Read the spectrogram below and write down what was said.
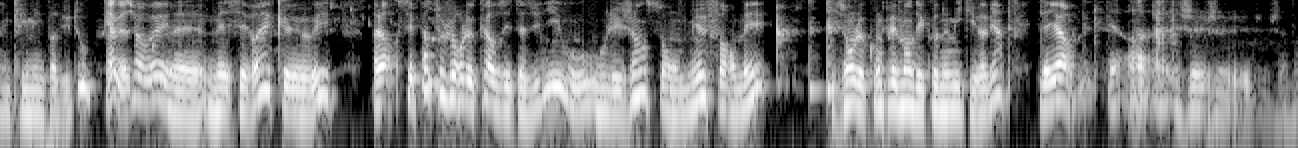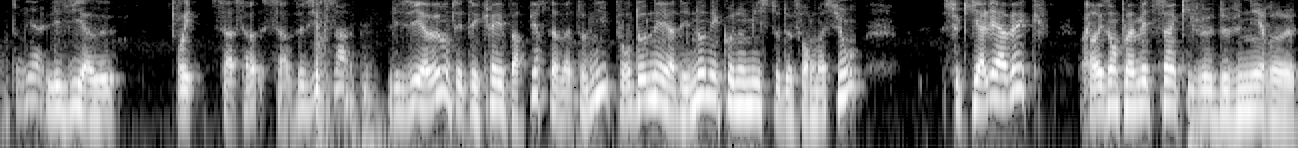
incrimine pas du tout. Ah, bien sûr, oui. Mais, c'est vrai que oui. Alors, c'est pas toujours le cas aux États-Unis où, où, les gens sont mieux formés, ils ont le complément d'économie qui va bien. D'ailleurs, euh, je n'invente rien, les IAE, oui. Ça, ça, veut dire ça. Les IAE ont été créés par Pierre Tavatoni pour donner à des non-économistes de formation ce qui allait avec. Par exemple, un médecin qui veut devenir, euh,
